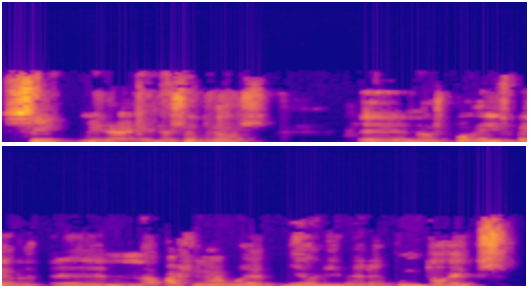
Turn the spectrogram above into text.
Sí, mira, eh, nosotros eh, nos podéis ver en la página web biolibere.ex.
